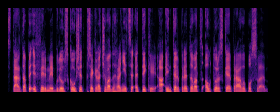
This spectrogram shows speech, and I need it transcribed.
Startupy i firmy budou zkoušet překračovat hranice etiky a interpretovat autorské právo po svém.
